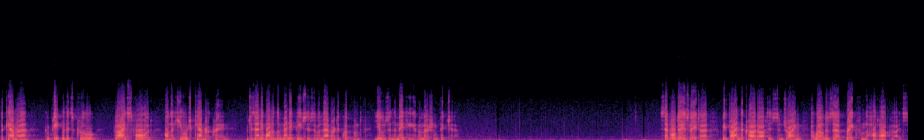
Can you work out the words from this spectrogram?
The camera, complete with its crew, glides forward on the huge camera crane, which is only one of the many pieces of elaborate equipment used in the making of a motion picture. Several days later, we find the crowd artists enjoying a well-deserved break from the hot arc lights.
